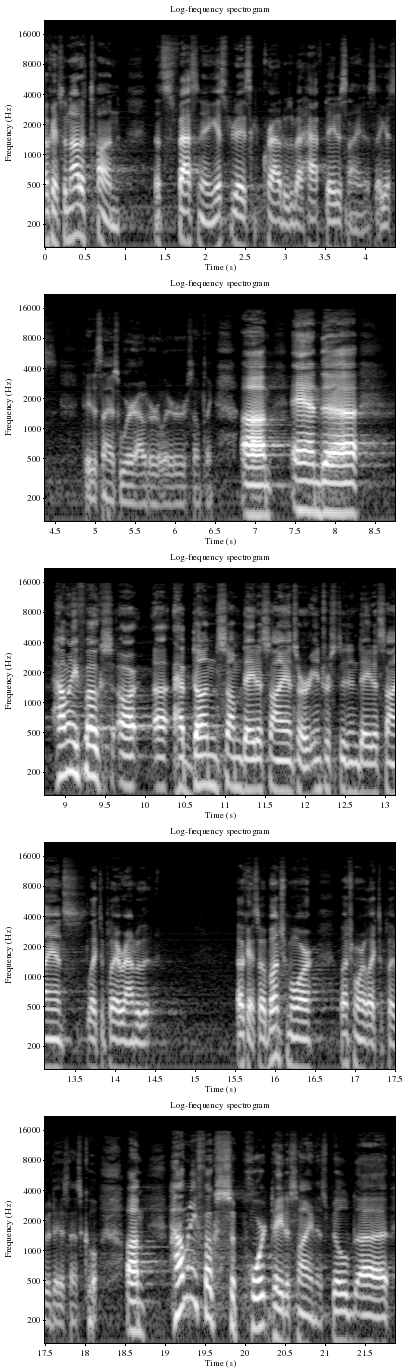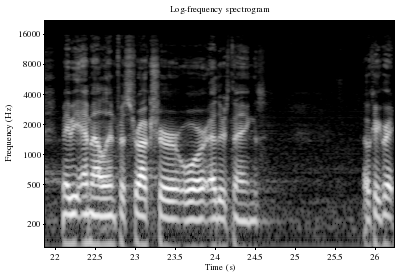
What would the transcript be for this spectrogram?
Okay, so not a ton. That's fascinating. Yesterday's crowd was about half data scientists. I guess data science wear out earlier or something. Um, and uh, how many folks are, uh, have done some data science or are interested in data science, like to play around with it? Okay, so a bunch more, a bunch more like to play with data science, cool. Um, how many folks support data scientists, build uh, maybe ML infrastructure or other things? Okay, great.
